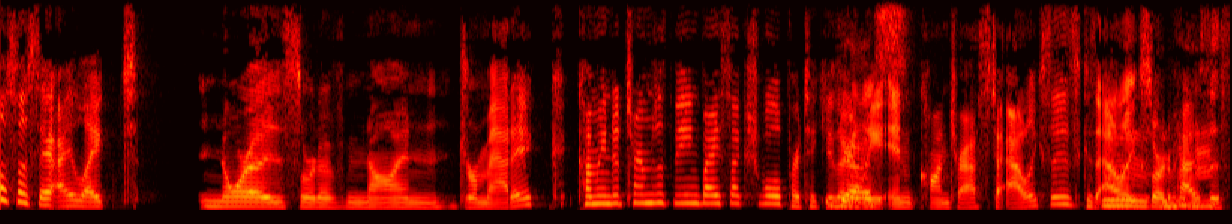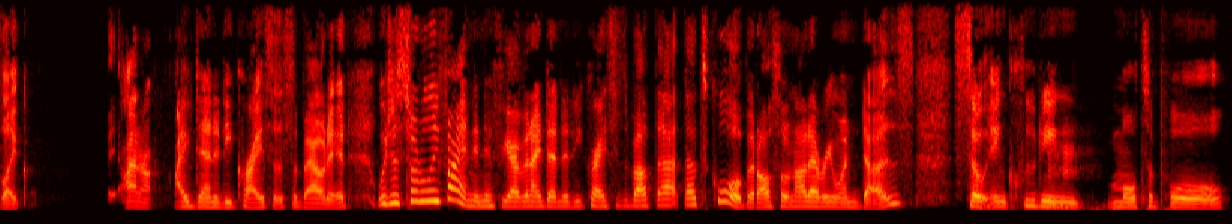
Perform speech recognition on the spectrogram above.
also say I liked Nora's sort of non-dramatic coming to terms with being bisexual, particularly Yes. in contrast to Alex's, because Alex Mm, sort of has mhm. this like I don't identity crisis about it, which is totally fine. And if you have an identity crisis about that, that's cool. But also, not everyone does. So, mm-hmm. including mm-hmm. multiple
